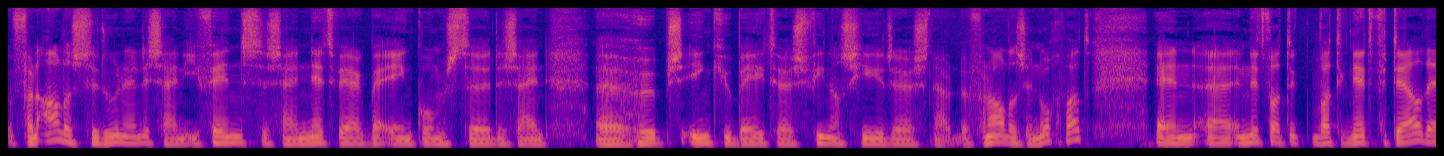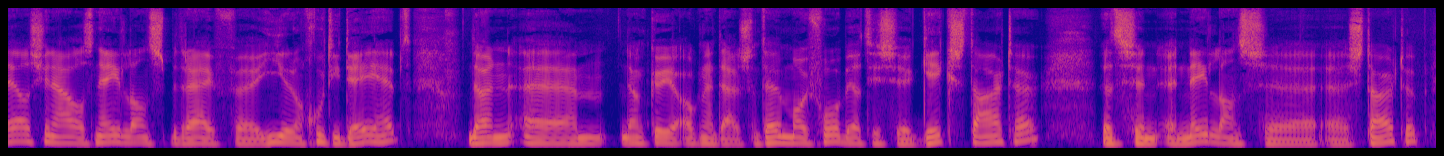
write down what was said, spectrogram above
van alles te doen. Er zijn events, er zijn netwerkbijeenkomsten, er zijn hubs, incubators, financierders. Nou, van alles en nog wat. En net wat ik, wat ik net vertelde, hè, als je nou als Nederlands bedrijf eh, hier een goed idee hebt, dan, ehm, dan kun je ook naar Duitsland. Hè. Een mooi voorbeeld is eh, Gigstarter. Dat is een, een Nederlandse eh, start-up.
